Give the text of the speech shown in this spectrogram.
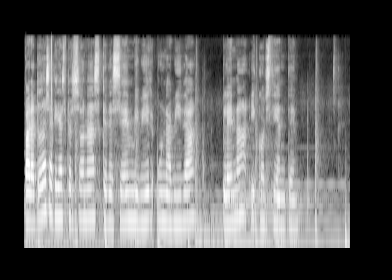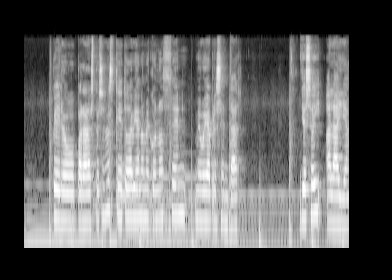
para todas aquellas personas que deseen vivir una vida plena y consciente. Pero para las personas que todavía no me conocen, me voy a presentar. Yo soy Alaya.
